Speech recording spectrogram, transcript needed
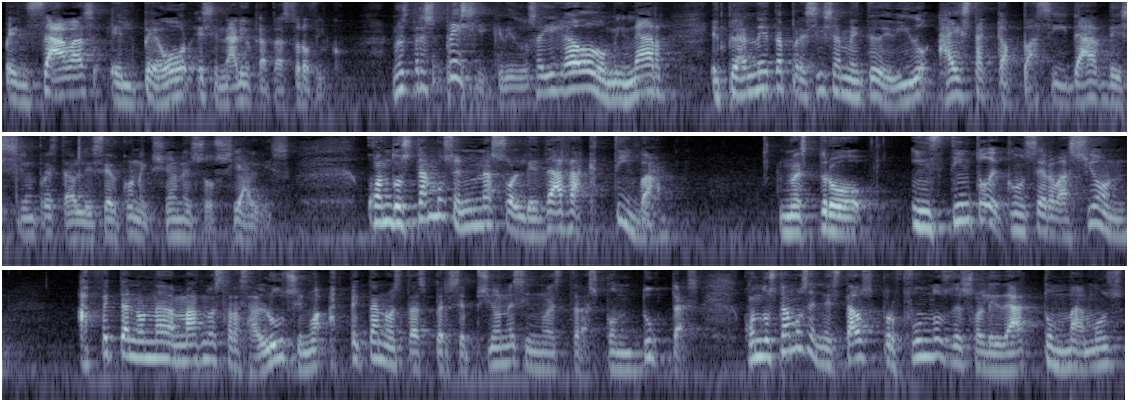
pensabas el peor escenario catastrófico. Nuestra especie, queridos, ha llegado a dominar el planeta precisamente debido a esta capacidad de siempre establecer conexiones sociales. Cuando estamos en una soledad activa, nuestro instinto de conservación afecta no nada más nuestra salud, sino afecta nuestras percepciones y nuestras conductas. Cuando estamos en estados profundos de soledad, tomamos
